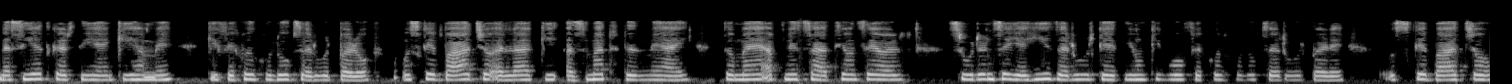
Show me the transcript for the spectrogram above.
نصیحت کرتی ہیں کہ ہمیں کہ فک القلوب ضرور پڑھو، اس کے بعد جو اللہ کی عظمت دل میں آئی تو میں اپنے ساتھیوں سے اور اسٹوڈینٹ سے یہی ضرور کہتی ہوں کہ وہ فک القلوب ضرور پڑھے۔ اس کے بعد جو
